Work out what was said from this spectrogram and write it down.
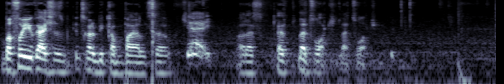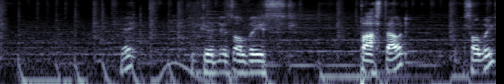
but for you guys, it's, it's gonna be compiled. So, yay! Well, let's let, let's watch. Let's watch. Okay, Jin is always passed out, as always.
